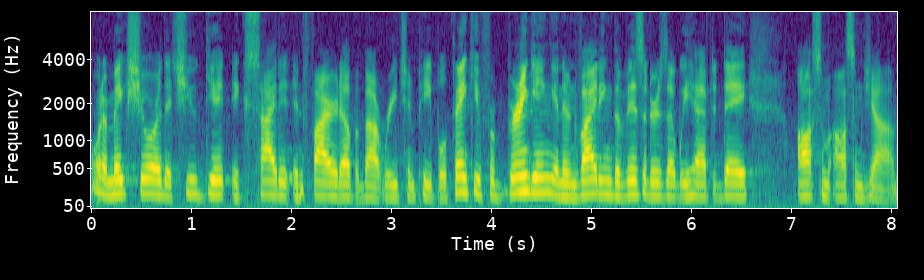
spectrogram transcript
I want to make sure that you get excited and fired up about reaching people. Thank you for bringing and inviting the visitors that we have today. Awesome, awesome job.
